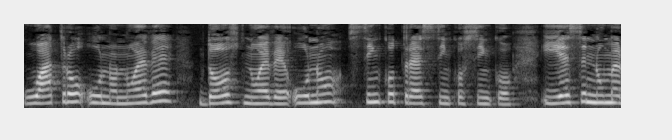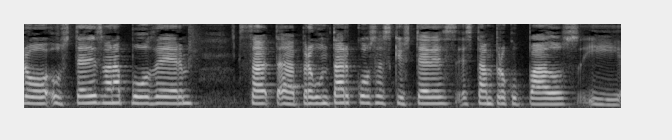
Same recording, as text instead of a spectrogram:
419-291-5355 y ese número ustedes van a poder eh, preguntar cosas que ustedes están preocupados y,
